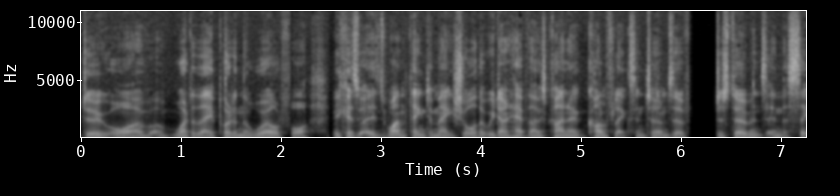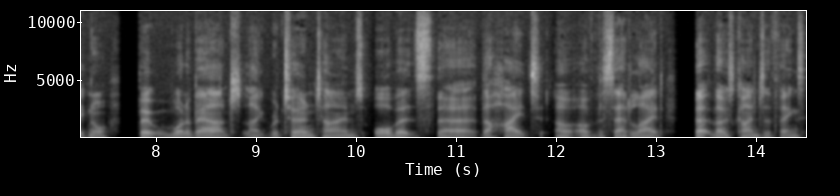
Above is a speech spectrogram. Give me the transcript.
do, or what do they put in the world for? Because it's one thing to make sure that we don't have those kind of conflicts in terms of disturbance in the signal, but what about like return times, orbits, the the height of, of the satellite, that those kinds of things?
